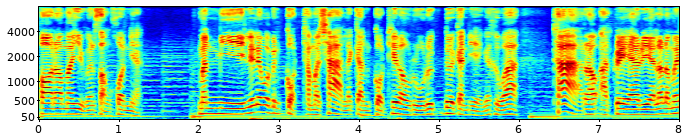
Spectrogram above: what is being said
พอเรามาอยู่กัน 2 คนเนี่ย มันมีเรียกได้ว่าเป็นกฎธรรมชาติและกันกฎที่เรารู้ด้วยกันเองก็คือว่า ถ้าเราอัด Gray Area แล้วเราไม่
